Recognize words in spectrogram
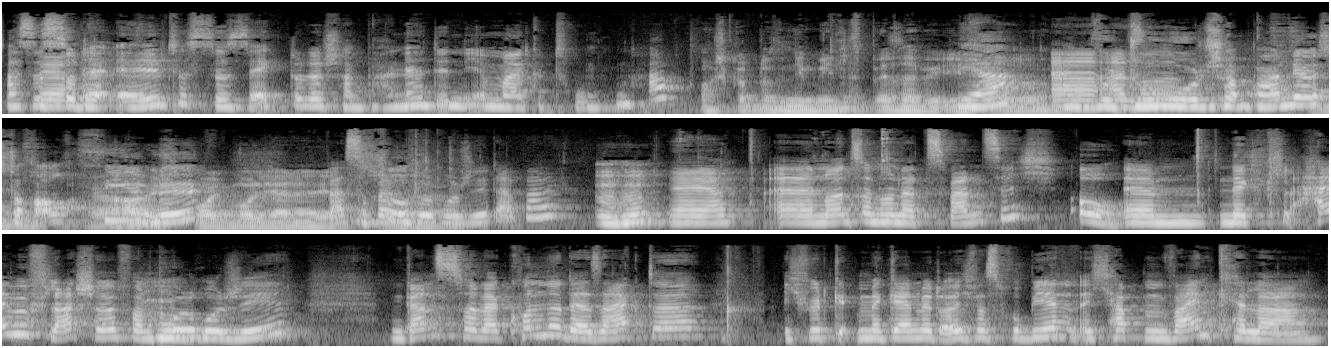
Was ist Ja. so der älteste Sekt oder Champagner, den ihr mal getrunken habt? Oh, ich glaube, da sind die Mädels besser wie ich. Ja? Also. Äh, Wo also- du, Champagner ist doch auch viel, Ja, ne? ich wollte wollte ja nicht. Warst du bei Paul Roger dabei? Ja, ja. Äh, 1920. Oh. Ähm, eine halbe Flasche von Paul Roger. Ein ganz toller Kunde, der sagte, ich würde mir gerne mit euch was probieren. Ich habe einen Weinkeller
